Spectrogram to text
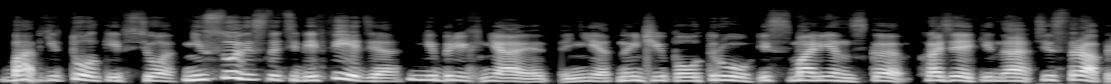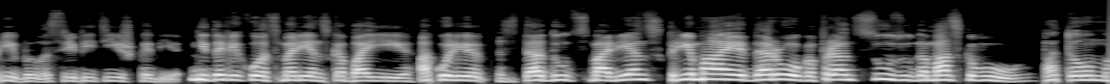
Бабьи толки все, несовестно тебе, Федя. Не брехня это, нет. Нынче поутру из Смоленска хозяйкина сестра прибыла с ребятишками. Недалеко от Смоленска бои, а коли сдадут Смоленск, прямая дорога французу на Москву. Потом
